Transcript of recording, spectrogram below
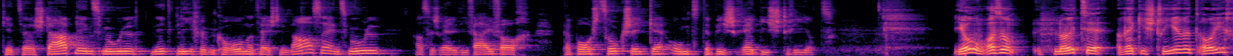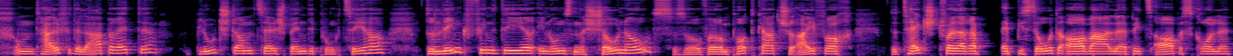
gibt ein Stäbchen ins Maul, nicht gleich wie beim Corona-Test in die Nase, ins Maul. Also ist relativ einfach per Post zurückschicken und dann bist du registriert. Jo, also Leute, registriert euch und helfen den Leben retten. Blutstammzellspende.ch. Der Link findet ihr in unseren Show Notes, also auf eurem Podcatcher einfach den Text von der Episode anwählen, ein bisschen abscrollen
